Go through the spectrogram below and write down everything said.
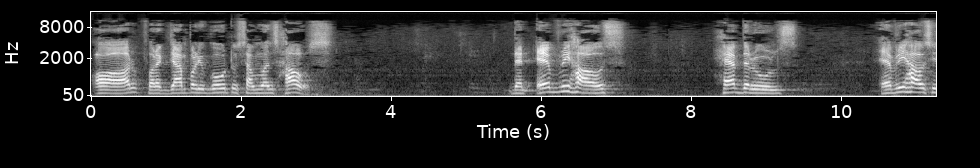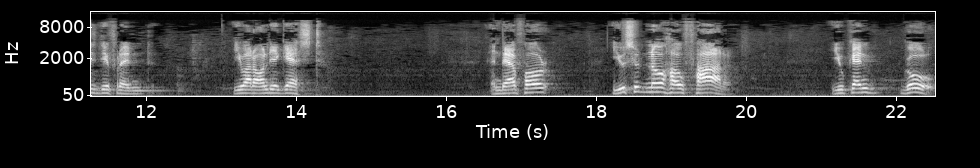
Or for example you go to someone's house. Then every house have the rules. Every house is different. You are only a guest. And therefore you should know how far you can go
